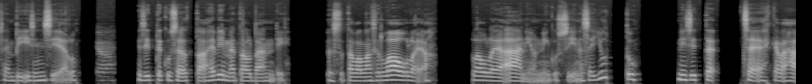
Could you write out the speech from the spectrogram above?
sen biisin sielu. Ja, ja sitten kun se ottaa heavy metal bändi, jossa tavallaan se laulaja, laulaja ääni on niin kuin siinä se juttu, niin sitten se ehkä vähän,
